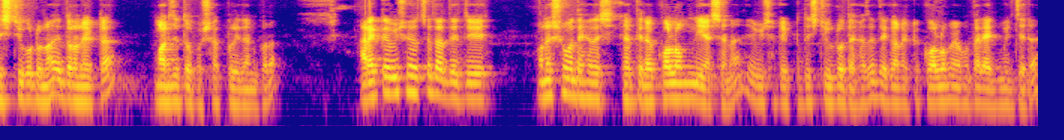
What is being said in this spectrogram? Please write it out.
দৃষ্টিকটু নয় এই ধরনের একটা মার্জিত পোশাক পরিধান করা। আরেকটা বিষয় হচ্ছে তাদের যে অনেক সময় দেখা যায় শিক্ষার্থীরা কলম নিয়ে আসে না এই বিষয়টা একটু দৃষ্টিকটু দেখা যায়, যে কারণে একটা কলম এবং তার অ্যাডমিট যেটা,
